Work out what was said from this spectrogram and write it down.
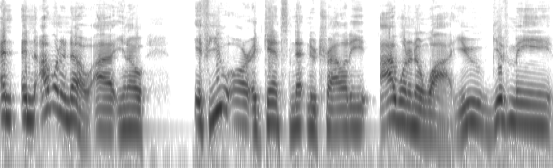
and and I want to know. Uh, you know, if you are against net neutrality, I want to know why. You give me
